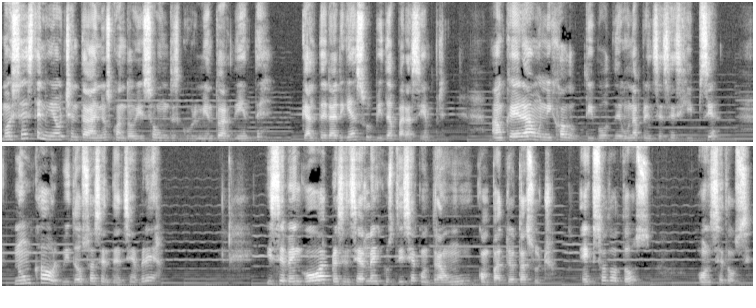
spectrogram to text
Moisés tenía 80 años cuando hizo un descubrimiento ardiente que alteraría su vida para siempre. Aunque era un hijo adoptivo de una princesa egipcia, nunca olvidó su ascendencia hebrea y se vengó al presenciar la injusticia contra un compatriota suyo. Éxodo 2, 11, 12.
